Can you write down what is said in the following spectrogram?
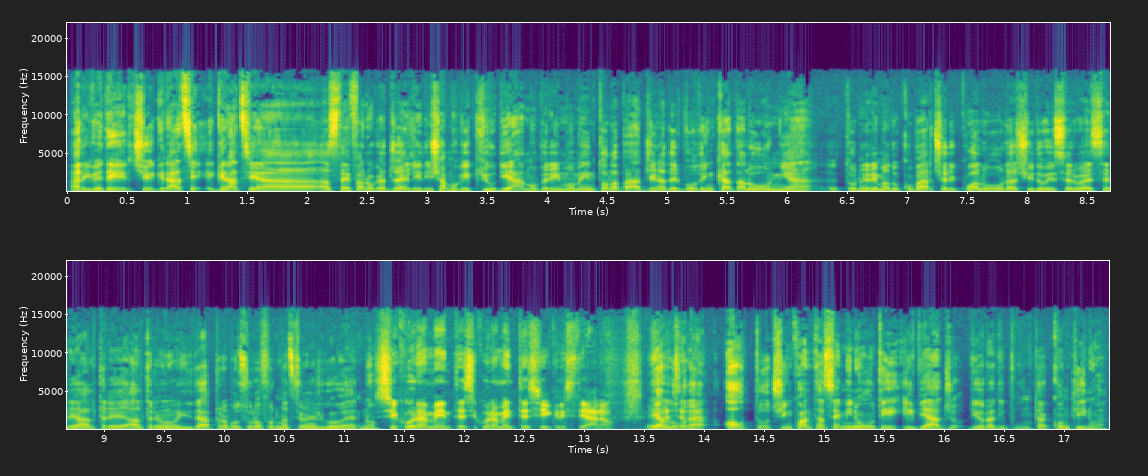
Arrivederci e grazie, e grazie a, a, Stefano Cagelli. Diciamo che chiudiamo per il momento la pagina del voto in Catalogna, eh, torneremo ad occuparcene qualora ci dovessero essere altre, altre, novità proprio sulla formazione del governo. Sicuramente, sicuramente sì, Cristiano. E grazie allora, 8, 56 minuti, il viaggio di ora di punta continua.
